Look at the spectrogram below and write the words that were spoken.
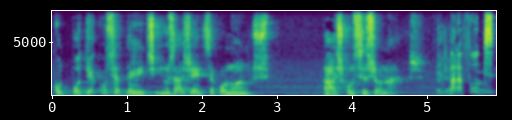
com poder concedente, e os agentes econômicos, as concessionárias. Para Fux,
